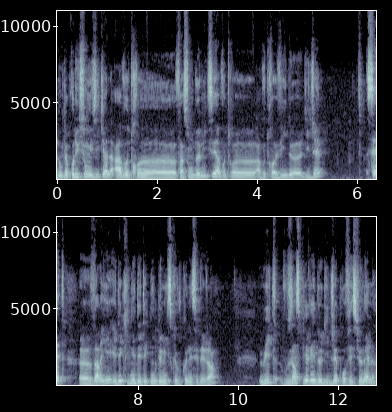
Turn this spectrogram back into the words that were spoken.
donc la production musicale, à votre euh, façon de mixer, à votre, votre vie de DJ. 7. Varier et décliner des techniques de mix que vous connaissez déjà. 8. Vous inspirer de DJ professionnels.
